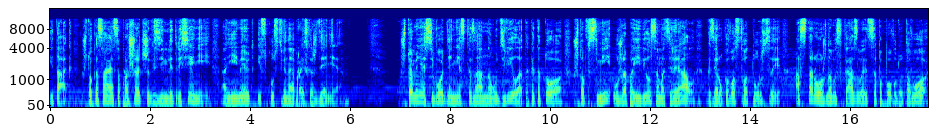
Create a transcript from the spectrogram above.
Итак, что касается прошедших землетрясений, они имеют искусственное происхождение. Что меня сегодня несказанно удивило, так это то, что в СМИ уже появился материал, где руководство Турции осторожно высказывается по поводу того,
